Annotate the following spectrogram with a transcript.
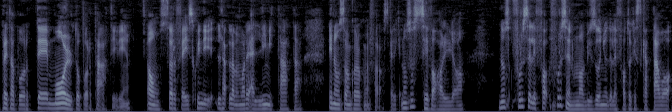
preta porte, molto portatili. Ho un Surface, quindi la, la memoria è limitata e non so ancora come farò a scaricare. Non so se voglio. Non so, forse, fo- forse non ho bisogno delle foto che scattavo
